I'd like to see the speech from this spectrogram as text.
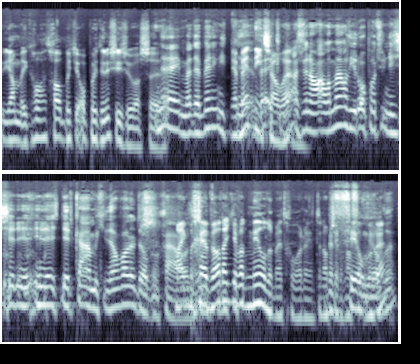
jammer. Ik had gewoon een beetje opportunistisch was. eh, Nee, maar daar ben ik niet. Jij bent eh, niet zo, hè? Als we nou allemaal hier opportunisten zitten in, in dit, dit kamertje, dan wordt het ook een chaos. Maar ik begrijp wel dat je wat milder bent geworden ten opzichte van veel vroeger. hè? milder.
